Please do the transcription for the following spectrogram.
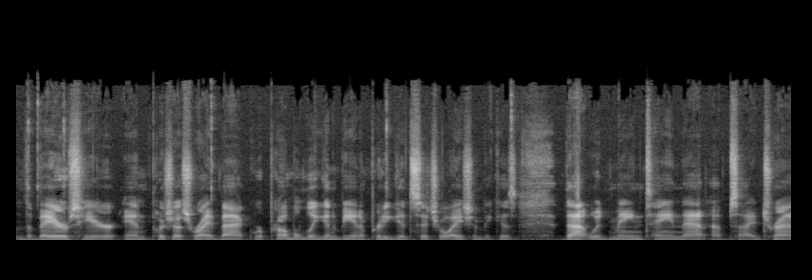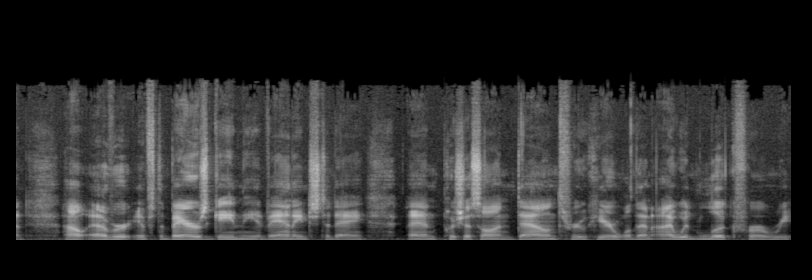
the Bears here and push us right back, we're probably going to be in a pretty good situation because that would maintain that upside trend. However, if the Bears gain the advantage today and push us on down through here, well then I would look for a, re,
